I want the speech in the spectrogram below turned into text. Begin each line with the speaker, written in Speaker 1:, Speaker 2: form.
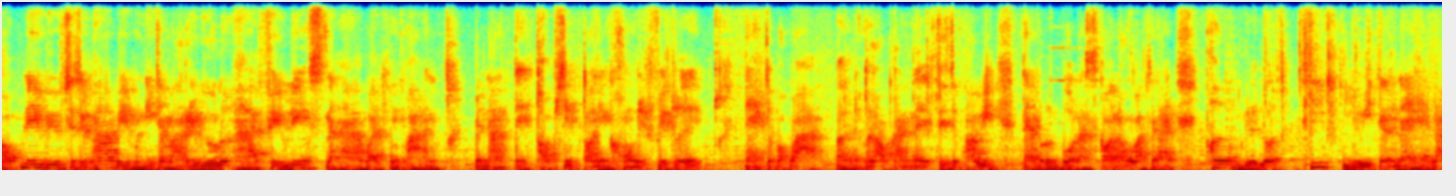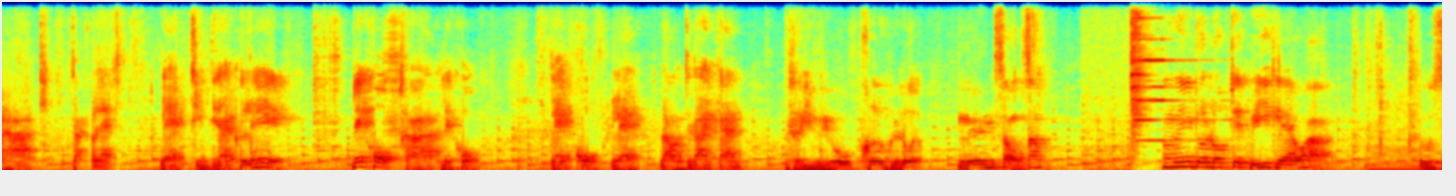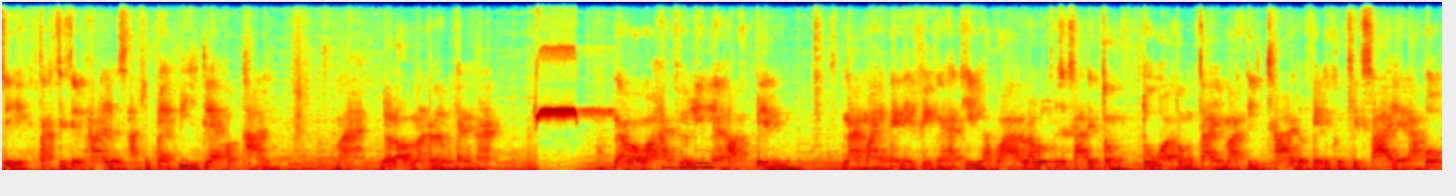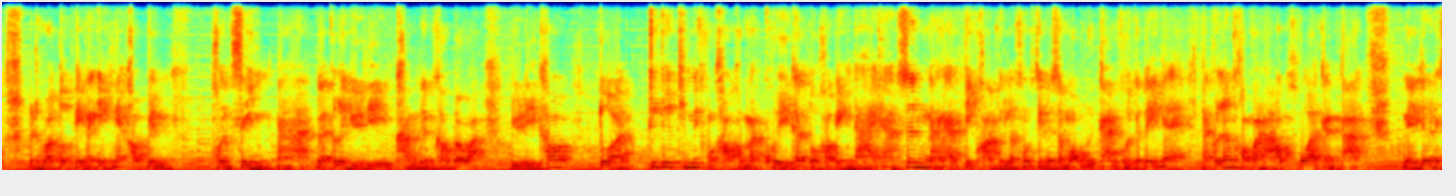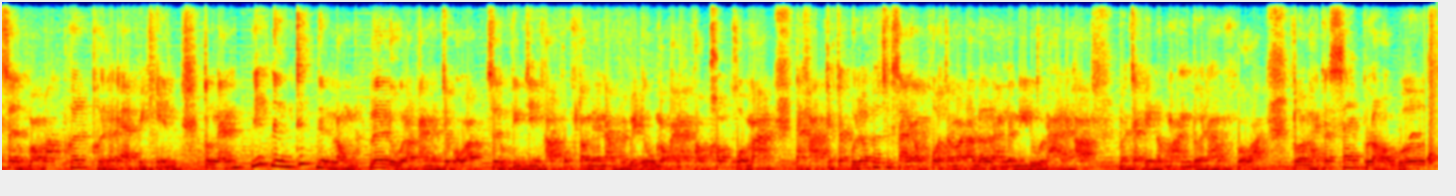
Speaker 1: ก็รีวิว 75 วิวันนี้จะมารีวิวเรื่อง High Feelings นะฮะวัยพุ่งพล่านเป็นหนังติดท็อป 10 ตอนนี้ของ Netflix เลย แต่จะบอกว่า เออเดี๋ยวมาเล่ากันใน 45 วิ แต่มารุนโบนัสก่อนเนาะว่าจะได้เพิ่มหรือลดที่กี่วิกันแน่นะคะจากไปแล้วและสิ่งที่ได้คือเลข เลข 6 ค่ะ เลข 6 เลข 6 และเราจะได้กันรีวิวเพิ่มหรือลดหนึ่งสองสามเฮ้ยโดนลบเจ็ดวิอีกแล้วอะ ดูสิจาก 45เหลือ 38ปีอีกแล้วครับท่าน มาเดี๋ยวเรามาเริ่มกันฮะเราบอกว่า Hard Feeling นะครับ เป็นหนังใหม่ใน Netflix นะฮะที่แบบว่าเราร่วมศึกษาได้ตรงตัวตรงใจมากติชาเดอะเฟสที่คุณคิดซ้ายเลยนะผมโดยเฉพาะตัวเพลงนางเอกเนี่ยเขาเป็น คนซิงนะฮะแล้วก็เลยอยู่ดีครั้งหนึ่งเขาแบบว่าอยู่ดีเขาตัวจุดๆที่มีของเขาเขามาคุยกับตัวเขาเองได้นะซึ่งหนังน่าจะตีความถึงเรื่องของสิ่งในสมองหรือการคุยกับตัวเองได้แล้วก็เรื่องของปัญหาครอบครัวต่างๆ ในเรื่องนี้สนุกมากๆเพลิดเพลินแล้วก็แอบมีเห็น ตรงนั้นนิดนึงนิดนึงลองเลื่อนดูแล้วกันนะจะบอกว่าสนุกจริงๆครับผมต้องแนะนำให้ไปดูเหมาะกับหนังครอบครัวมากนะครับอยากจะคุยเรื่องเพื่อศึกษาครอบครัวสามารถเอาเรื่องหนังเรื่องนี้ดูได้นะครับมันจะเป็นโรมันด้วยนะครับบอกว่าตัวอะไรก็แซ่บหล่อเวอร์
